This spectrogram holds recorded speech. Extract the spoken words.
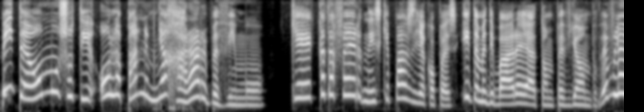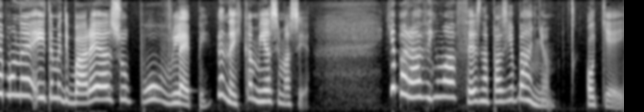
Πείτε όμως ότι όλα πάνε μια χαρά ρε παιδί μου και καταφέρνεις και πας διακοπές είτε με την παρέα των παιδιών που δεν βλέπουν είτε με την παρέα σου που βλέπει. Δεν έχει καμία σημασία. Για παράδειγμα θες να πας για μπάνιο. OK, okay,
